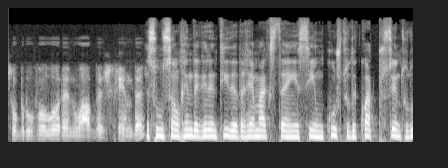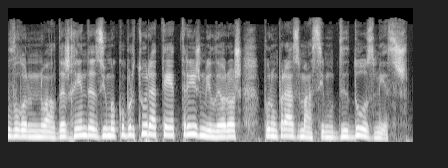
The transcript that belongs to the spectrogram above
sobre o valor anual das rendas. A solução renda garantida da Remax tem assim um custo de 4% do valor anual das rendas e uma cobertura até 3 mil euros por um prazo máximo de 12 meses.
